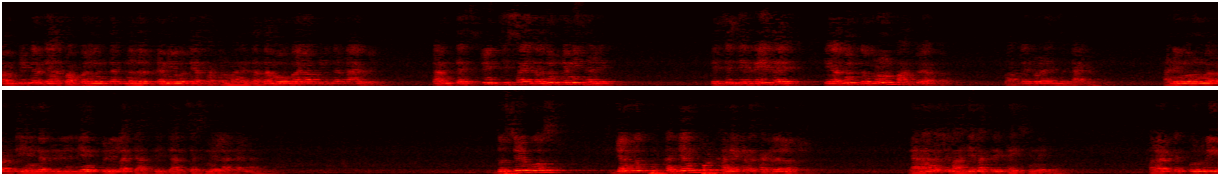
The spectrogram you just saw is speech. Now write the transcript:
कम्प्युटर जास्त वापरल्यानंतर नजर कमी होते असं आपण म्हणायचं. आता मोबाईल वापरल्यानंतर काय होईल? कारण त्या स्क्रीनची साईज अजून कमी झाली. त्याचे जे रेज आहेत ते अजून जवळून पाहतोय आपण. आपल्या डोळ्यांचं काय होतं आणि म्हणून मला वाटतं यंग पिढी यंग पिढीला जास्तीत जास्त चष्मे लागायला लागले. दुसरी गोष्ट जंक फूड जंक फूड खाण्याकडे सगळं लक्ष. घरामध्ये भाजी भाकरी खायची नाही. मला वाटतं पूर्वी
